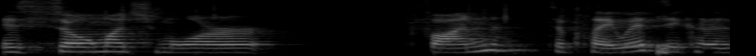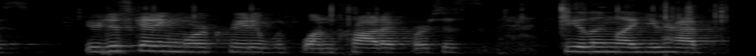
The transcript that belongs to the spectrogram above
is so much more fun to play with because you're just getting more creative with one product versus feeling like you have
